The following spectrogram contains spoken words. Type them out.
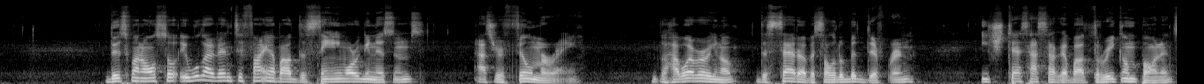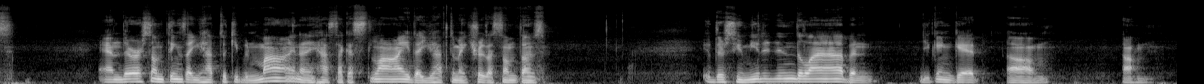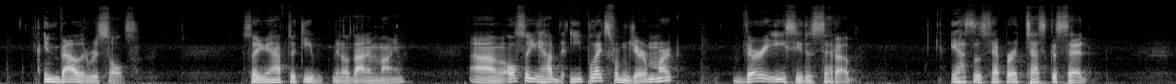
This one also it will identify about the same organisms as your FilmArray. However, you know the setup is a little bit different. Each test has like about three components, and there are some things that you have to keep in mind. And it has like a slide that you have to make sure that sometimes if there's humidity in the lab, and you can get um, um, invalid results. So you have to keep you know that in mind. Um, also, you have the ePlex from GenMark, very easy to set up. It has a separate test cassette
